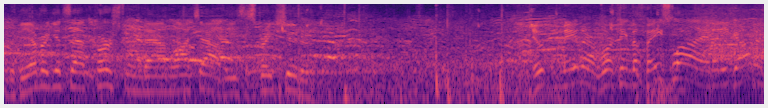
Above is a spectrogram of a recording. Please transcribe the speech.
But if he ever gets that first one down, watch out. He's a streak shooter. Newton Mealer working the baseline, and he got it.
